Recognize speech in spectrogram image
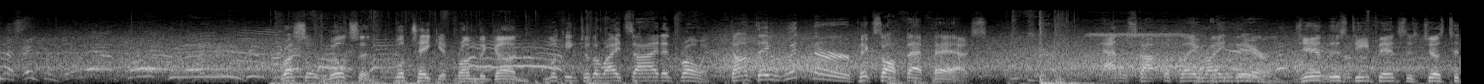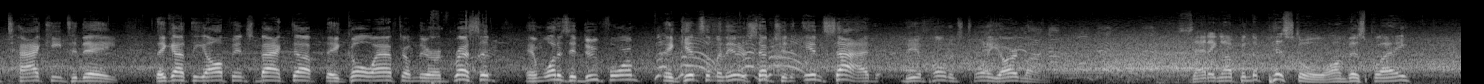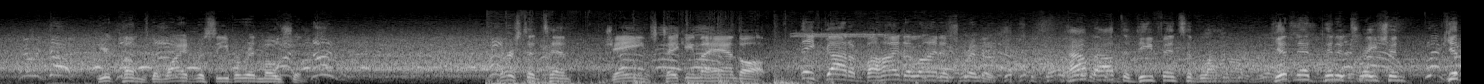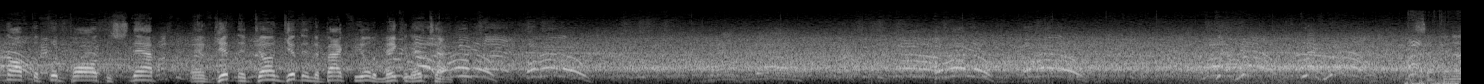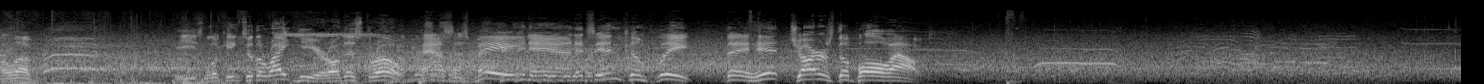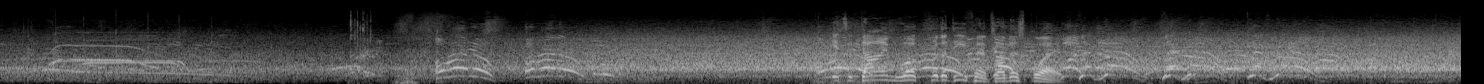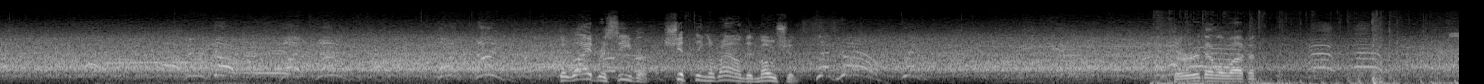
Russell Wilson will take it from the gun. Looking to the right side and throwing. Donte Whitner picks off that pass. That'll stop the play right there. Jim, this defense is just attacking today. They got the offense backed up. They go after them. They're aggressive. And what does it do for them? It gets them an interception inside the opponent's 20-yard line. Setting up in the pistol on this play. Here comes the wide receiver in motion. First and 10. James taking the handoff. They've got him behind the line of scrimmage. How about the defensive line? Getting that penetration, getting off the football at the snap, and getting it done, getting in the backfield and making that tackle. Second and 11. He's looking to the right here on this throw. Pass is made, and it's incomplete. The hit jars the ball out. It's a dime look for the defense on this play. The wide receiver shifting around in motion. Third and 11.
